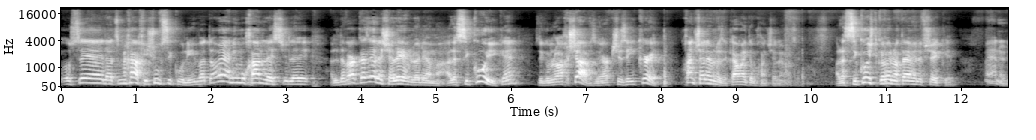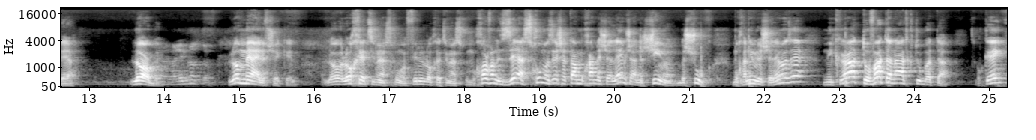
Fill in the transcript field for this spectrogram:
עושה לעצמך חישוב סיכונים, ואתה אומר אני מוכן לש... ל... על דבר כזה לשלם, לא יודע מה, על הסיכוי, כן? זה גם לא עכשיו, זה רק כשזה יקרה. מוכן לשלם לזה, כמה היית מוכן לשלם על זה? על הסיכוי שתקבל 200 אלף שקל. אה, אני יודע. לא הרבה. אבל אם לא טוב. לא 100 אלף שקל. לא, לא חצי מהסכום, אפילו לא חצי מהסכום. בכל אופן, זה הסכום הזה שאתה מוכן לשלם, שאנשים בשוק מוכנים לשלם על זה, נקרא טובת הנעת כתובתה, אוקיי?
